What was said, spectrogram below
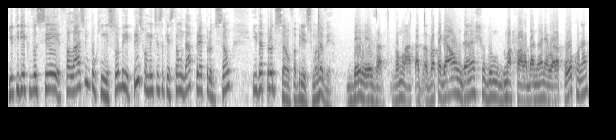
E eu queria que você falasse um pouquinho sobre, principalmente, essa questão da pré-produção e da produção. Fabrício, manda ver. Beleza, vamos lá. Tá? Eu vou pegar um gancho de uma fala da Nani agora há pouco, né?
